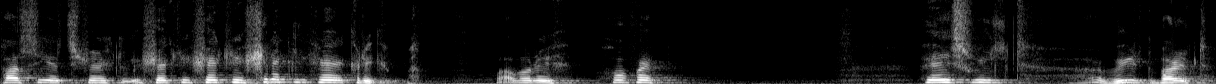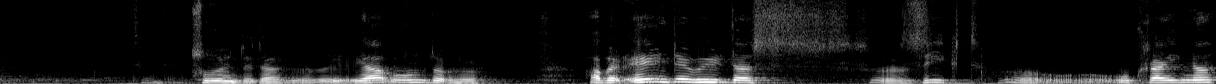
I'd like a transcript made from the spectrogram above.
passiert schrecklich, schrecklich, schrecklich, schrecklicher Krieg. Aber ich hoffe, es wird, wird bald zu Ende. Da, ja, und, äh, aber Ende wird das äh, siegt äh, Ukraine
